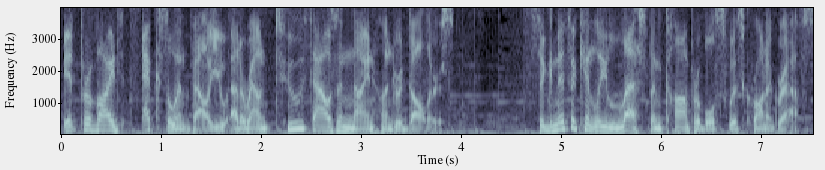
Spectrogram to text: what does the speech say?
It provides excellent value at around $2,900, significantly less than comparable Swiss chronographs.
